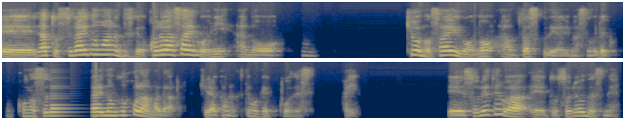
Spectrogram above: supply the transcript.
えー、あと、スライドもあるんですけど、これは最後に、あの、今日の最後のあのタスクでやりますので、このスライドのところはまだ開かなくても結構です。はい。えー、それでは、えっ、ー、と、それをですね、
